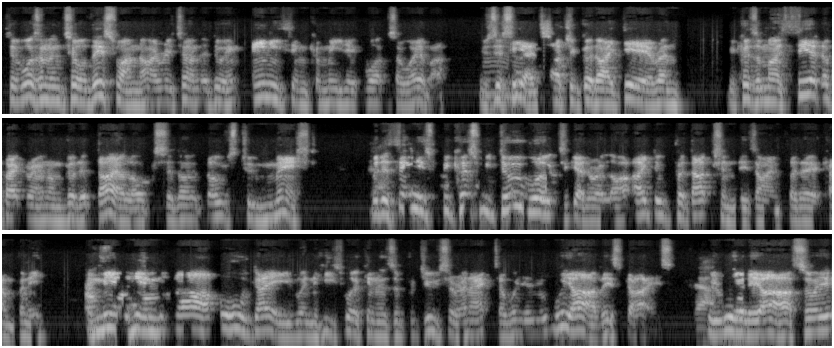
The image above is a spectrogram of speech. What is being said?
So it wasn't until this one that I returned to doing anything comedic whatsoever. It was mm. just he mm. had such a good idea, and because of my theatre background, I'm good at dialogue. So those two meshed but the thing is, because we do work together a lot, I do production design for their company. And me and him are all day when he's working as a producer and actor. We, we are these guys. Yeah. We really are. So it,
